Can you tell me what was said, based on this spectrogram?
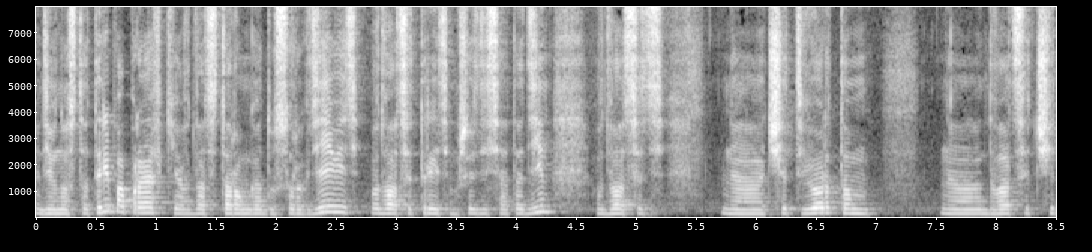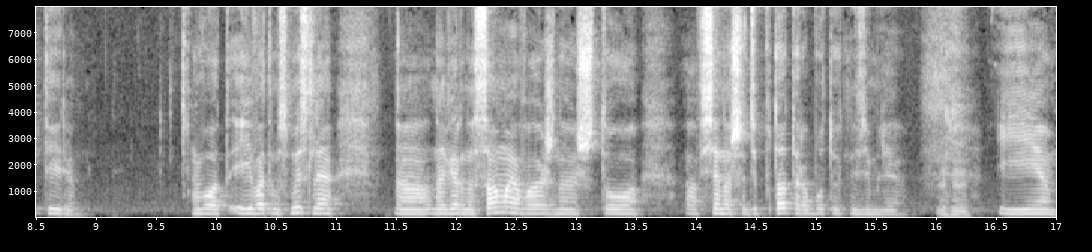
93 поправки, в 2022 году 49, в 2023 61, в 2024 24. Вот. И в этом смысле, э, наверное, самое важное, что а все наши депутаты работают на земле. Угу. И э,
